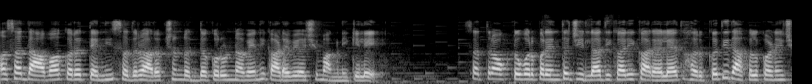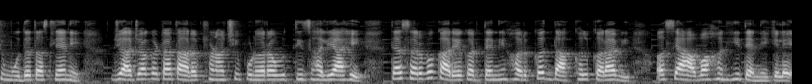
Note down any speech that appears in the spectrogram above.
असा दावा करत त्यांनी सदर आरक्षण रद्द करून नव्याने काढावे अशी मागणी केली सतरा ऑक्टोबरपर्यंत जिल्हाधिकारी कार्यालयात हरकती दाखल करण्याची मुदत असल्याने ज्या ज्या गटात आरक्षणाची पुनरावृत्ती झाली आहे त्या सर्व कार्यकर्त्यांनी हरकत दाखल करावी असे आवाहनही त्यांनी केले.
